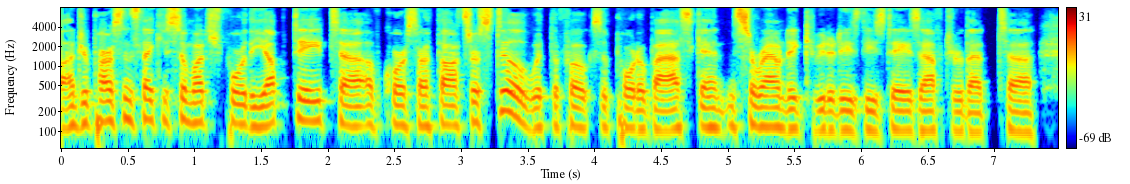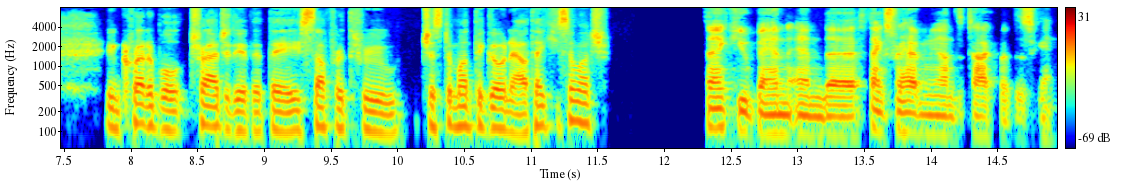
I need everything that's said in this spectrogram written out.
Well, Andrew Parsons, thank you so much for the update. Uh, of course, our thoughts are still with the folks of Port aux Basques and surrounding communities these days after that uh, incredible tragedy that they suffered through just a month ago now. Thank you so much. Thank you, Ben, and uh, thanks for having me on to talk about this again.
